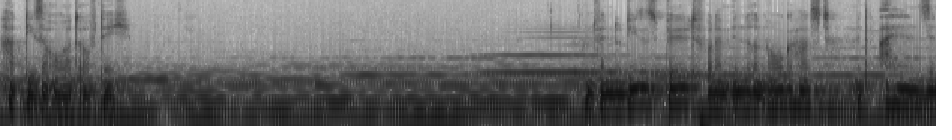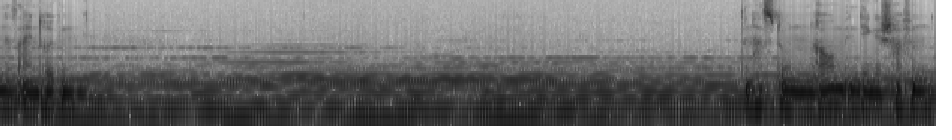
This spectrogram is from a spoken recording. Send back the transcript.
hat dieser Ort auf dich? Und wenn du dieses Bild vor deinem inneren Auge hast, mit allen Sinneseindrücken, hast du einen Raum in dir geschaffen,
